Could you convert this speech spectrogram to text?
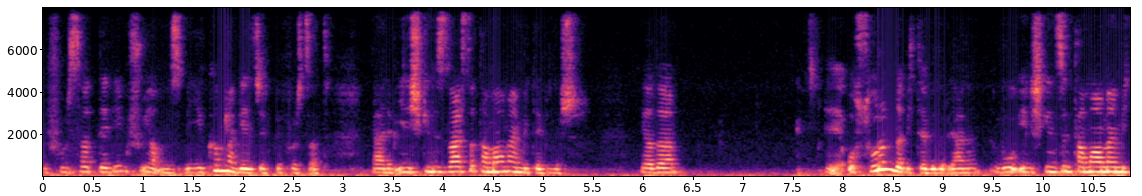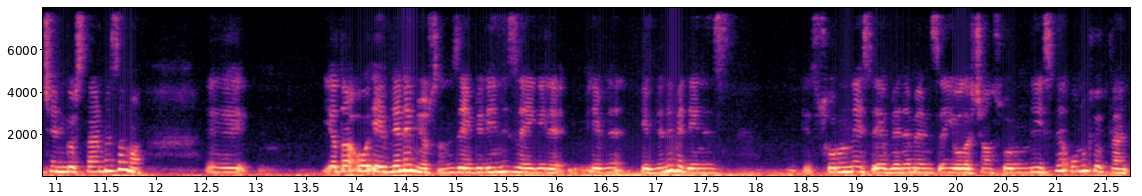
Bir fırsat dediğim şu yalnız bir yıkımla gelecek bir fırsat. Yani bir ilişkiniz varsa tamamen bitebilir. Ya da e, o sorun da bitebilir. Yani bu ilişkinizin tamamen biteceğini göstermez ama e, ya da o evlenemiyorsanız evliliğinizle ilgili evlen, evlenemediğiniz e, sorun neyse evlenememize yol açan sorun neyse onu kökten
